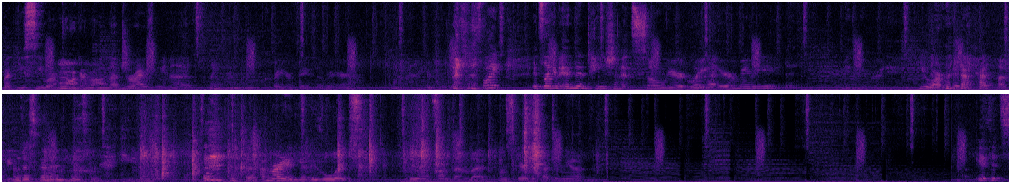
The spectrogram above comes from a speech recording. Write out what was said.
but you see what I'm talking mm-hmm. about. That drives me nuts. Like, mm-hmm. crater face over here. It's like, it's like an indentation. It's so weird right Okay. here, maybe. Make me. You are pretty. I love you. I'm just gonna enhance it. I'm ready to get these lips doing something, but I'm scared to touch them yet. If it's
